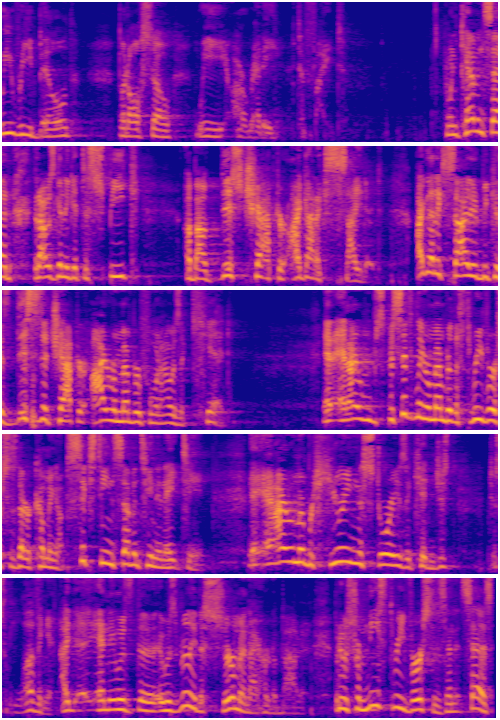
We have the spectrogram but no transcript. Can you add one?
we rebuild, but also we are ready to fight. When Kevin said that I was going to get to speak about this chapter, I got excited. I got excited because this is a chapter I remember from when I was a kid. And, and, I specifically remember the three verses that are coming up 16, 17, and 18. And I remember hearing this story as a kid and just, just loving it. I, and it was, the, it was really the sermon I heard about it. But it was from these three verses, and it says,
